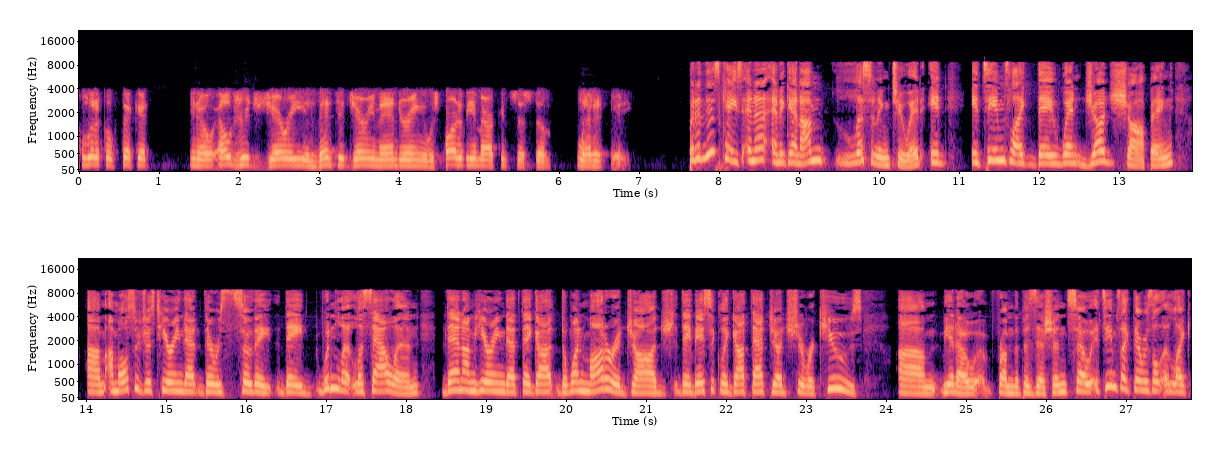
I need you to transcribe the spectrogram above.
political thicket. You know, Elbridge Gerry invented gerrymandering. It was part of the American system. Let it be. But in this case, and uh, and again, I'm listening to it. It it seems like they went judge shopping. Um, I'm also just hearing that there was so they they wouldn't let LaSalle in. Then I'm hearing that they got the one moderate judge. They basically got that judge to recuse, um, you know, from the position. So it seems like there was a, like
